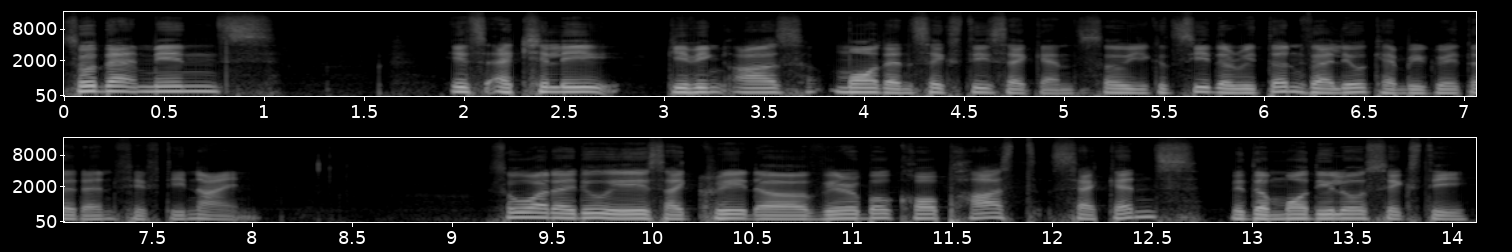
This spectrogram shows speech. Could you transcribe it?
So that means it's actually giving us more than 60 seconds. So you could see the return value can be greater than 59. So what I do is I create a variable called parsed seconds with the modulo 60,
